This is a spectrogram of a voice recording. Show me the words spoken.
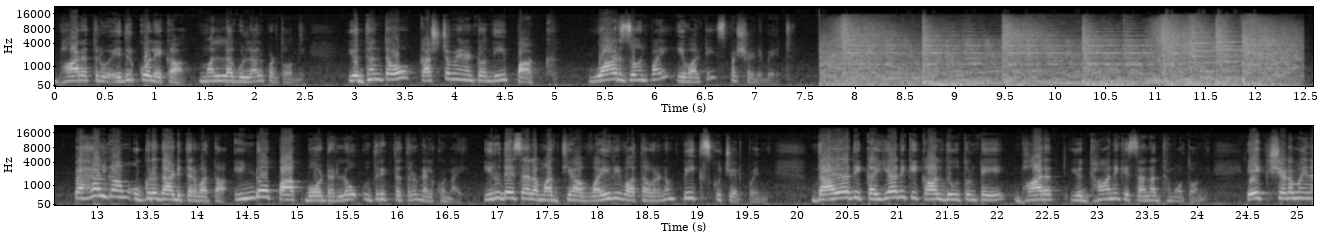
భారత్ను ఎదుర్కోలేక మల్లగుల్లాలు పడుతోంది. యుద్ధంతో కష్టమేనంటోంది పాక్. వార్ జోన్పై ఇవాల్టి స్పెషల్ డిబేట్. పెహల్గాం ఉగ్రదాడి తర్వాత ఇండో పాక్ బోర్డర్లో ఉద్రిక్తతలు నెలకొన్నాయి. ఇరు దేశాల మధ్య వైరి వాతావరణం పీక్స్కు చేరిపోయింది. దాయాది కయ్యానికి కాలు దూవుతుంటే భారత్ యుద్ధానికి సన్నద్ధమవుతోంది. ఏ క్షణమైన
